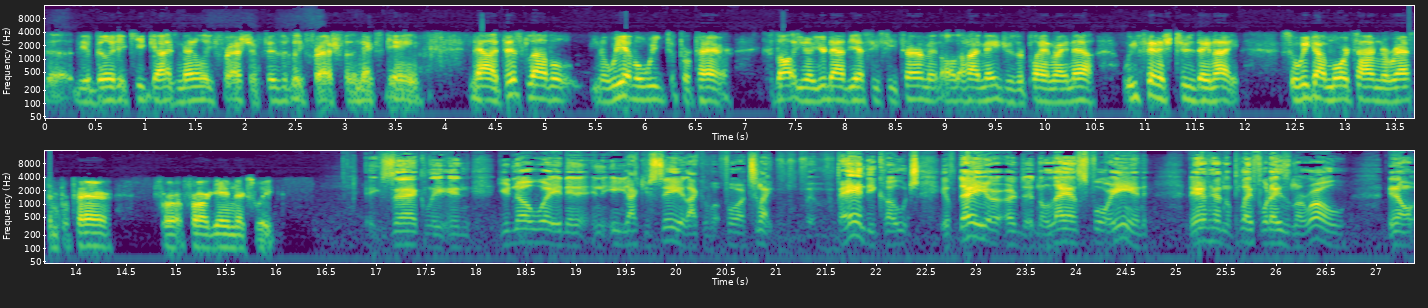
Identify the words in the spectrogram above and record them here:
the the ability to keep guys mentally fresh and physically fresh for the next game. Now at this level, you know, we have a week to prepare because all you know, you're down the SEC tournament. All the high majors are playing right now. We finished Tuesday night, so we got more time to rest and prepare for for our game next week. Exactly, and you know what? And, and, like you said, like for a like Vandy, coach, if they are in the last four in, they're having to play four days in a row you know,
